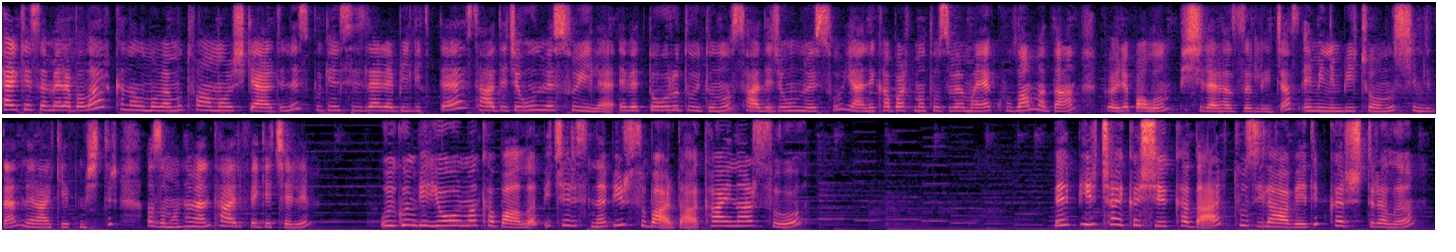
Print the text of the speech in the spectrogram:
Herkese merhabalar. Kanalıma ve mutfağıma hoş geldiniz. Bugün sizlerle birlikte sadece un ve su ile, evet doğru duydunuz, sadece un ve su yani kabartma tozu ve maya kullanmadan böyle balon pişiler hazırlayacağız. Eminim birçoğunuz şimdiden merak etmiştir. O zaman hemen tarife geçelim. Uygun bir yoğurma kabı alıp içerisine bir su bardağı kaynar su ve bir çay kaşığı kadar tuz ilave edip karıştıralım.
